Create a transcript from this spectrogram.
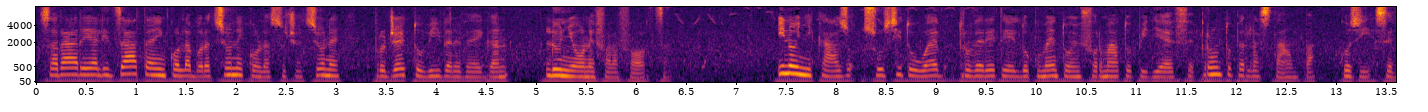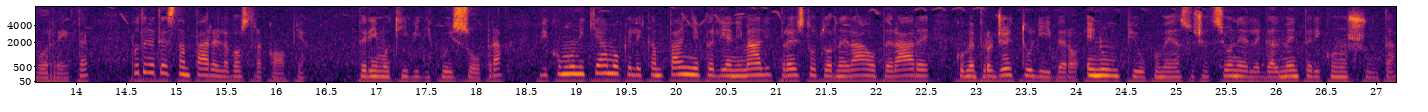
sarà realizzata in collaborazione con l'associazione Progetto Vivere Vegan, l'Unione fa la forza. In ogni caso, sul sito web troverete il documento in formato PDF pronto per la stampa, così, se vorrete, potrete stampare la vostra copia. Per i motivi di cui sopra, vi comunichiamo che le campagne per gli animali presto tornerà a operare come progetto libero e non più come associazione legalmente riconosciuta,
